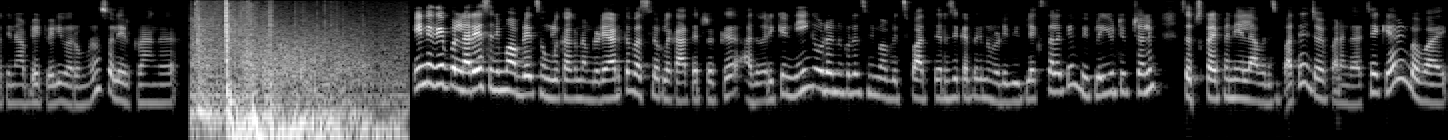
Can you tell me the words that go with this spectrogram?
பற்றின அப்டேட் வெளிவரும்னு சொல்லியிருக்காங்க இன்னும் இதே போல் நிறைய சினிமா அப்டேட்ஸ் உங்களுக்காக நம்மளுடைய அடுத்த ஃபர்ஸ்ட் லுக்கில் காத்துட்டு இருக்கு அது வரைக்கும் நீங்கள் உடனுக்குடன் சினிமா அப்டேட்ஸ் பார்த்து தெரிஞ்சுக்கிறதுக்கு நம்மளுடைய விப்ளெக்ஸ் தளத்தையும் விப்ளே யூடியூப் சேனலும் சப்ஸ்கிரைப் பண்ணி எல்லா அப்டேட்ஸ் பார்த்து என்ஜாய் பண்ணுங்க. டேக் கேர் அண்ட் பாய்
